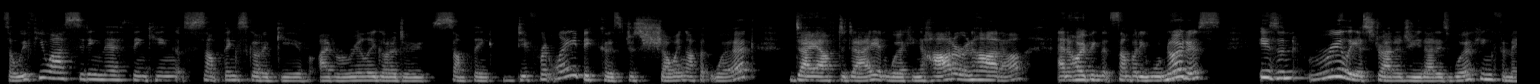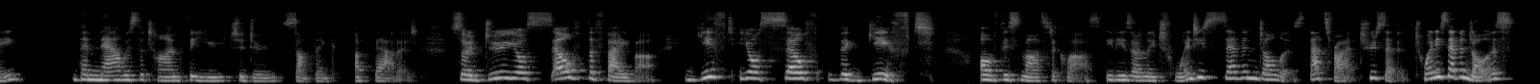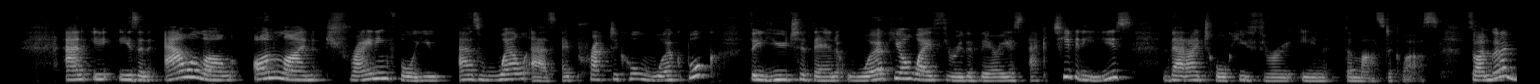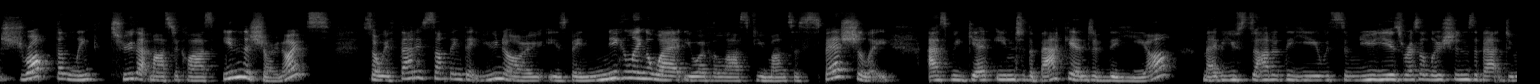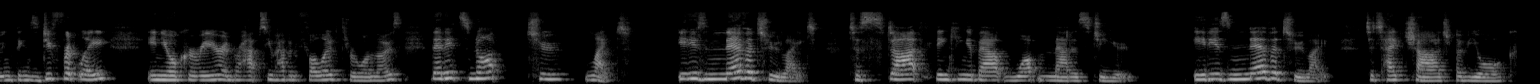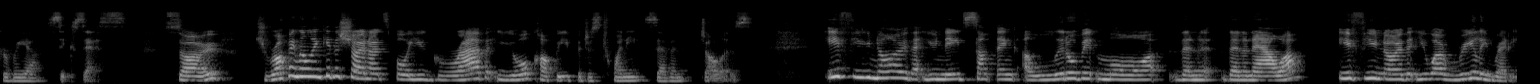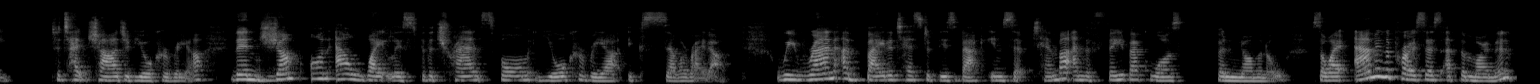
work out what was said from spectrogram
So if you are sitting there thinking something's got to give, I've really got to do something differently because just showing up at work day after day and working harder and harder and hoping that somebody will notice isn't really a strategy that is working for me, then now is the time for you to do something about it. So do yourself the favor, gift yourself the gift of this masterclass. It is only $27. That's right, two seven, $27 and it is an hour long online training for you, as well as a practical workbook for you to then work your way through the various activities that I talk you through in the masterclass. So I'm going to drop the link to that masterclass in the show notes. So if that is something that you know is been niggling away at you over the last few months, especially as we get into the back end of the year, maybe you started the year with some New Year's resolutions about doing things differently in your career, and perhaps you haven't followed through on those, then it's not too late. It is never too late to start thinking about what matters to you. It is never too late to take charge of your career success. So, dropping the link in the show notes for you, grab your copy for just $27. If you know that you need something a little bit more than, than an hour, if you know that you are really ready to take charge of your career, then jump on our waitlist for the Transform Your Career Accelerator. We ran a beta test of this back in September, and the feedback was phenomenal. So I am in the process at the moment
